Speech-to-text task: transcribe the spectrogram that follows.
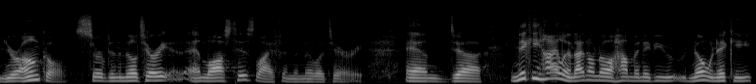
Your uncle served in the military and lost his life in the military. And uh, Nikki Highland, I don't know how many of you know Nikki.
